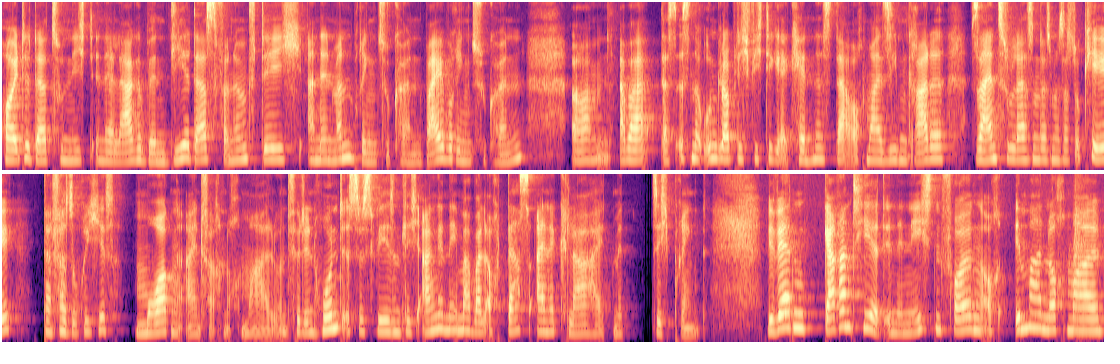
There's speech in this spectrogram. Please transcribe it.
heute dazu nicht in der Lage bin, dir das vernünftig an den Mann bringen zu können, beibringen zu können. Ähm, aber das ist eine unglaublich wichtige Erkenntnis, da auch mal sieben Grad sein zu lassen, dass man sagt, okay, dann versuche ich es morgen einfach nochmal. Und für den Hund ist es wesentlich angenehmer, weil auch das eine Klarheit mit sich bringt. Wir werden garantiert in den nächsten Folgen auch immer noch mal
